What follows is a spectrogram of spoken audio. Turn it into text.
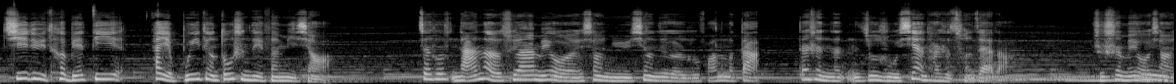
几率特别低，它也不一定都是内分泌型。再说，男的虽然没有像女性这个乳房那么大，但是呢，就乳腺它是存在的，只是没有像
